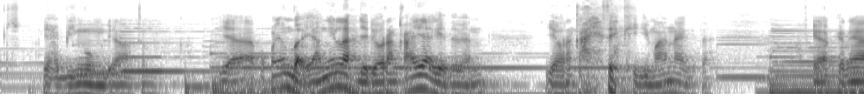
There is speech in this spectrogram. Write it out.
Terus, ya bingung dia langsung. Ya pokoknya bayangin lah jadi orang kaya gitu kan. Ya orang kaya tuh kayak gimana gitu. Akhirnya akhirnya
